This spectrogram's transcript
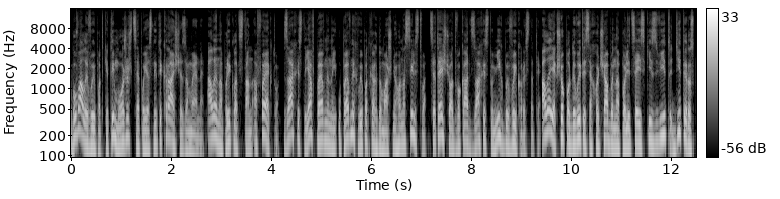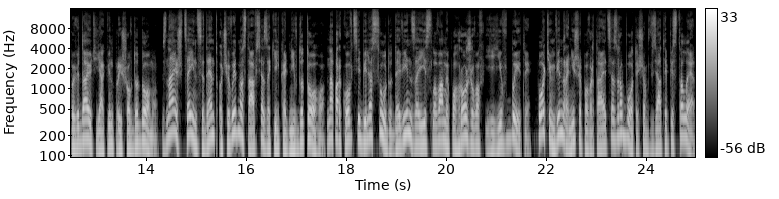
Бували випадки, ти можеш це пояснити краще за мене, але, наприклад, стан афекту. Захист, я впевнений, у певних випадках домашнього насильства. Це те, що адвокат захисту міг би використати. Але якщо подивитися хоча б на поліцейський звіт, діти розповідають, як він прийшов додому. Знаєш, цей інцидент очевидно стався за кілька днів до того на парковці біля суду, де він, за її словами, погрожував її вбити. Потім він раніше повертається з роботи, щоб взяти пістолет.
